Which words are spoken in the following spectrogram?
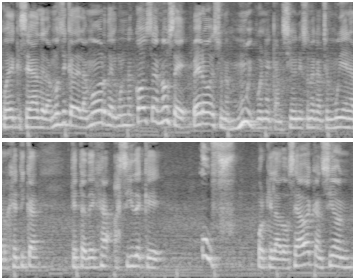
puede que sea de la música del amor, de alguna cosa, no sé. Pero es una muy buena canción, es una canción muy energética que te deja así de que, uff, porque la doceava canción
